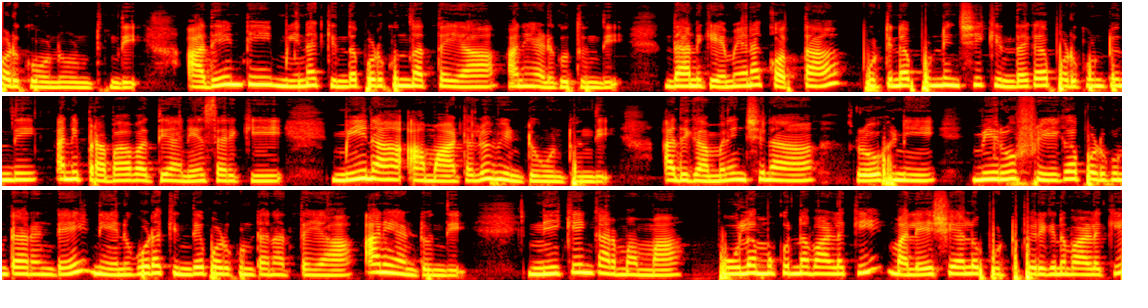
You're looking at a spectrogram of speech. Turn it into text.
పడుకుని ఉంటుంది. అదేంటి మీనా కింద పడుకుంది అత్తయ్య అని అడుగుతుంది. దానికి ఏమైనా కొత్త పుట్టినప్పటి నుంచి కిందగా పడుకుంటుంది అని ప్రభావతి అనేసరికి మీనా ఆ మాటలు వింటూ ఉంటుంది. అది గమనించిన రోహిణి మీరు ఫ్రీగా పడుకుంటారంటే నేను కూడా కిందే పడుకుంటాను అత్తయ్య అని అంటుంది. నీకేం కర్మమ్మా పూలమ్ముకున్న వాళ్ళకి మలేషియాలో పుట్టి పెరిగిన వాళ్ళకి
